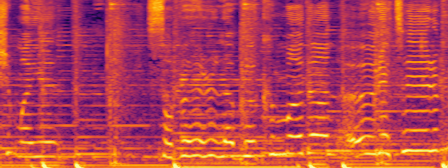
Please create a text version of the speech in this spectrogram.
barışmayı sabırla bıkmadan öğretirmiş.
